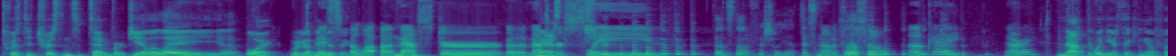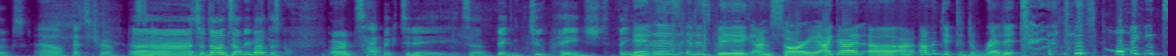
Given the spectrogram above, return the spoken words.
Twisted Tristan September, GLLA. Uh, boy, we're gonna be It's busy. a lot. A master, uh, master Mas- slave. That's not official yet. That's not official. Okay. All right. Not the one you're thinking of, folks. Oh, that's true. Uh, so Dawn, tell me about this. Our topic today. It's a big two-page thing. It here. is. It is big. I'm sorry. I got. Uh, I'm addicted to Reddit at this point.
